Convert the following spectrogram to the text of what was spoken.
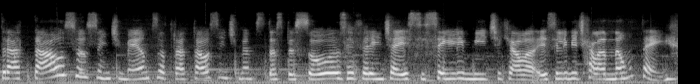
tratar os seus sentimentos, a tratar os sentimentos das pessoas referente a esse sem limite que ela, esse limite que ela não tem,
